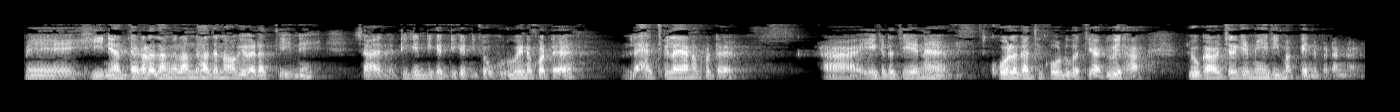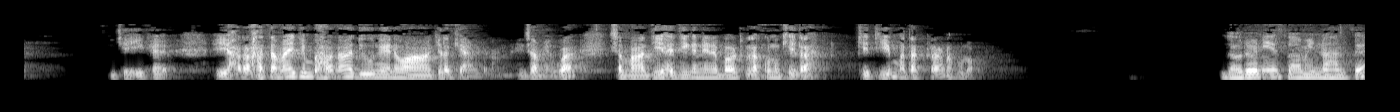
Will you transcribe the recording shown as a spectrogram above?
මේ හීනයක් දැකලා දඟලන්න හදනවා වගේ වැඩක් තියෙන්නේ. ටිකෙන් ටික ටික ටික උහුරු වෙනකොට ලැහැත් වෙලා යනකොට ඒකට තියෙන කෝල ගති කෝඩු ගති අඩු වෙලා යෝගාවචරයේ මේරීමක් එන්න පටන් ගන්නවා. ඒක ඒ හරහ තමයි ඉතින් භාවනාව දියුණු වෙනවා කියලා කියනවා. ඒ නිසා මේවා සමාධිය හැදීගෙන එන බවට ලකුණු කියලා කෙටියෙන් මතක් කරන්න පුළුවන්. ගෞරවනීය ස්වාමීන් වහන්සේ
